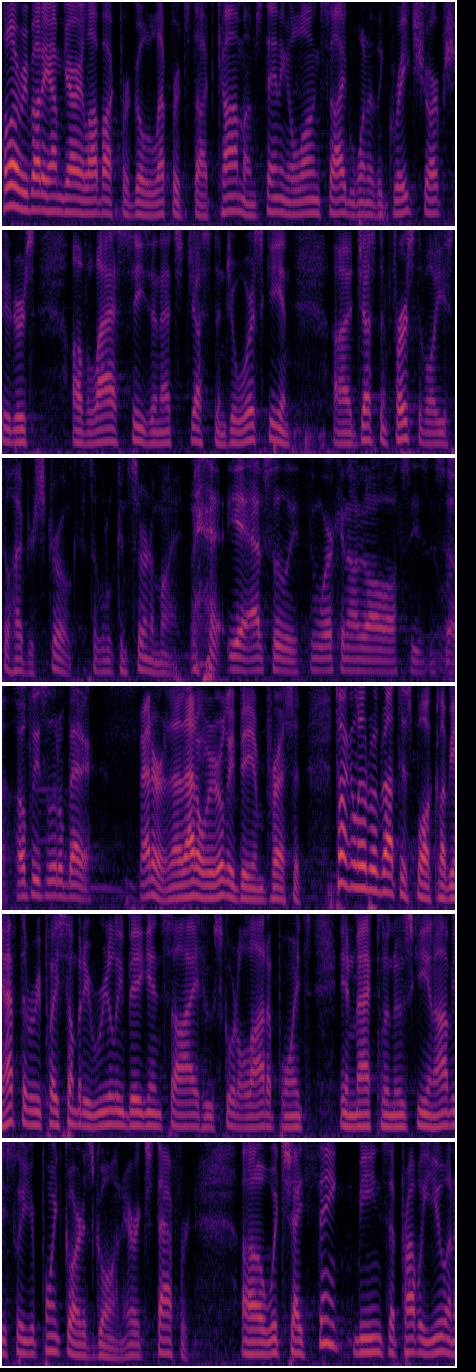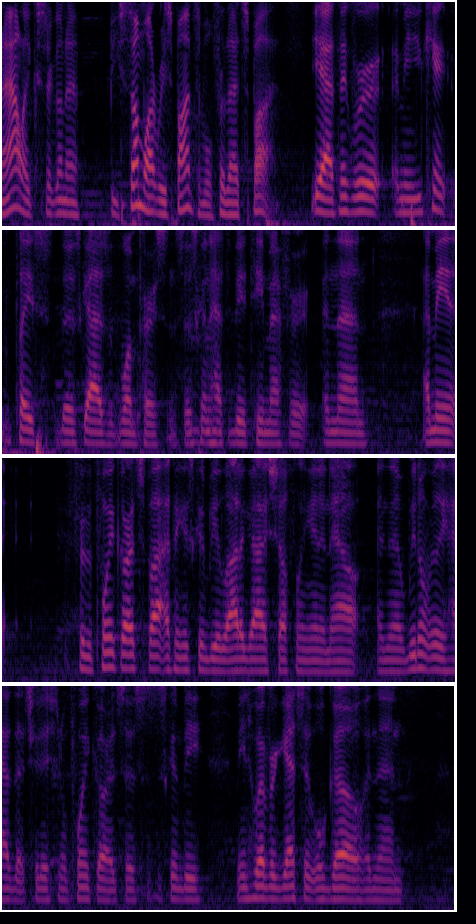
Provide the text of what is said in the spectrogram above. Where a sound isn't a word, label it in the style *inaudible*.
Hello, everybody. I'm Gary Laubach for GoLeopards.com. I'm standing alongside one of the great sharpshooters of last season. That's Justin Jaworski. And uh, Justin, first of all, you still have your stroke. It's a little concern of mine. *laughs* yeah, absolutely. Been working on it all off season, so hopefully it's a little better. Better. Now, that'll really be impressive. Talk a little bit about this ball club. You have to replace somebody really big inside who scored a lot of points in Matt Klinewski, and obviously your point guard is gone, Eric Stafford, uh, which I think means that probably you and Alex are going to be somewhat responsible for that spot. Yeah, I think we're. I mean, you can't replace those guys with one person, so it's going to have to be a team effort. And then, I mean, for the point guard spot, I think it's going to be a lot of guys shuffling in and out. And then we don't really have that traditional point guard, so it's just going to be. I mean, whoever gets it will go, and then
